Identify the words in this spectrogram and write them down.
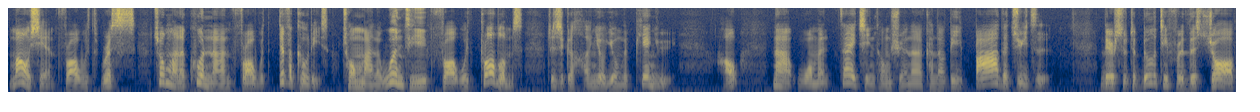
冒险 fraught with risks，充满了困难 fraught with difficulties，充满了问题 fraught with problems。这是一个很有用的片语。好。那我们再请同学呢看到第八个句子，Their suitability for this job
